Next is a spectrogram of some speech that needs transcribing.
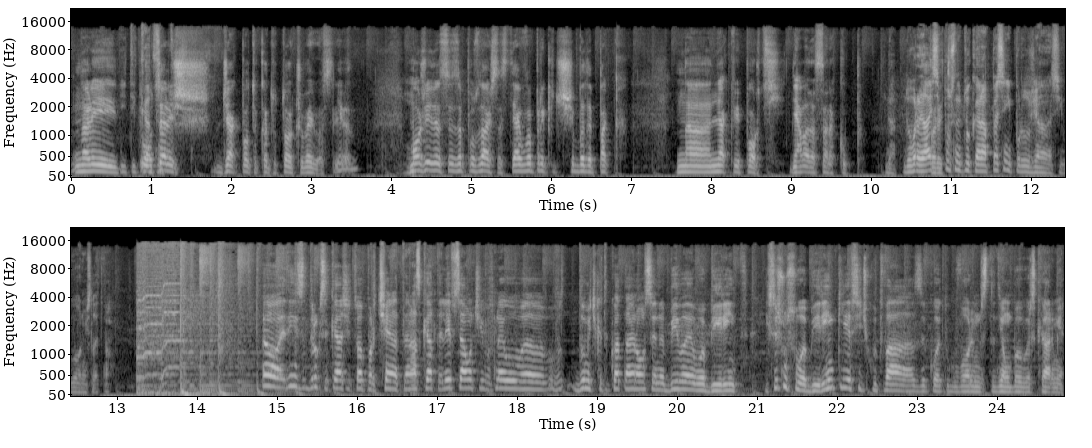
Нали, и ти оцелиш джакпота като този човек в Сливен, може и да се запознаеш с тях, въпреки че ще бъде пак на някакви порции. Няма да са на куп. Да. Добре, дай си пуснем тук една песен и продължаваме да си говорим след това. О, един за друг се казваше това парче на Танас Кателев, само че в него думичката, която най-много се набива е лабиринт. И всъщност лабиринт ли е всичко това, за което говорим на стадион Българска армия?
